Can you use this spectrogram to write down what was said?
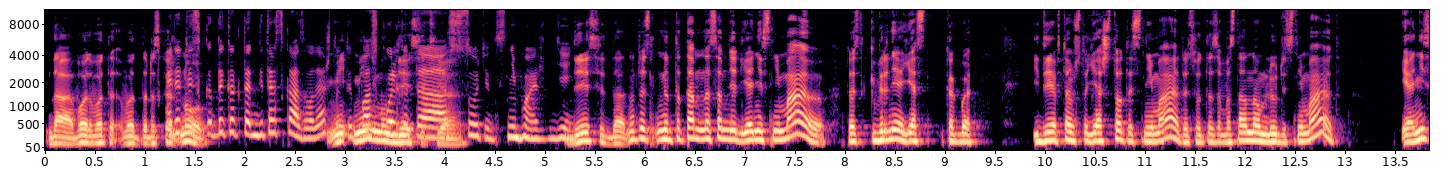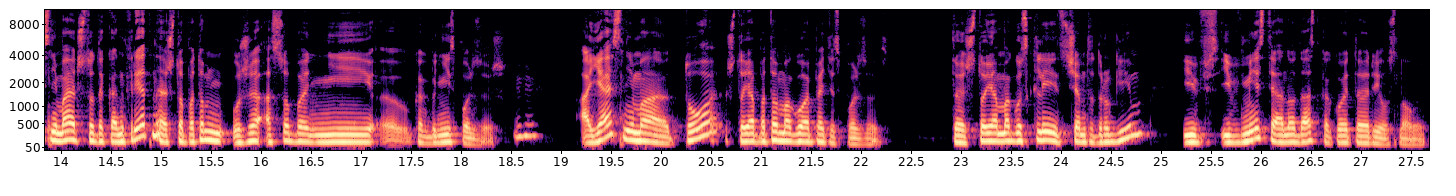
Да, вот, вот, вот расскажи. Это ты ну, ск- ты, как-то где-то рассказывала, да, что ми- ты по минимум 10 сколько-то я. сотен снимаешь в день? 10, да. Ну, то есть, ну, это там, на самом деле, я не снимаю. То есть, вернее, я как бы... Идея в том, что я что-то снимаю, то есть, вот в основном люди снимают, и они снимают что-то конкретное, что потом уже особо не, э, как бы не используешь. Мгм. А я снимаю то, что я потом могу опять использовать. То есть, что я могу склеить с чем-то другим, и, и вместе оно даст какой-то рилс новый.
